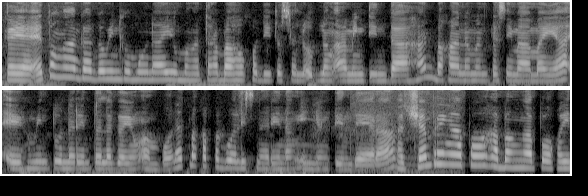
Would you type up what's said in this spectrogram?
Kaya eto nga gagawin ko muna yung mga trabaho ko dito sa loob ng aming tindahan, baka naman kasi mamaya eh huminto na rin talaga yung ambon at makapagwalis na rin ang inyong tindera. At syempre nga po, habang nga po ako'y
